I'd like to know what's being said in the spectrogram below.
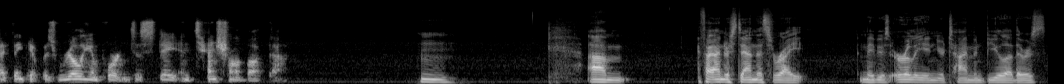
I think it was really important to stay intentional about that. Hmm. Um, if I understand this right, maybe it was early in your time in Beulah, there was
